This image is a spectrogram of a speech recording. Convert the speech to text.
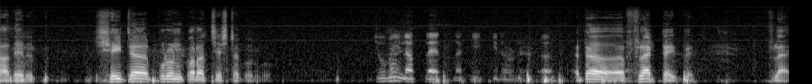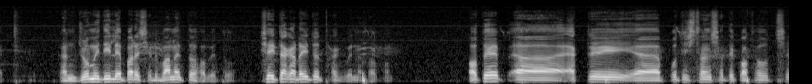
তাদের সেইটা পূরণ করার চেষ্টা করব। জমি না ফ্ল্যাট নাকি কি ধরনের? এটা ফ্ল্যাট টাইপের ফ্ল্যাট কারণ জমি দিলে পারে সেটা বানাতে হবে তো সেই টাকাটাই তো থাকবে না তখন। অতএব একটি প্রতিষ্ঠানের সাথে কথা হচ্ছে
